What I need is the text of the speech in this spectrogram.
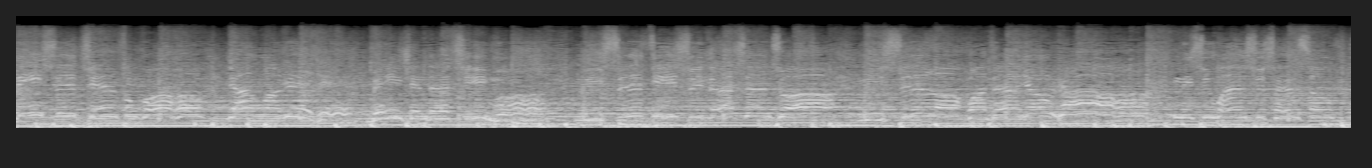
你是剑锋过后仰望月夜眉间的寂寞。你是滴水的沉着，你是落花的优柔，你是万世成诵却为日落，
